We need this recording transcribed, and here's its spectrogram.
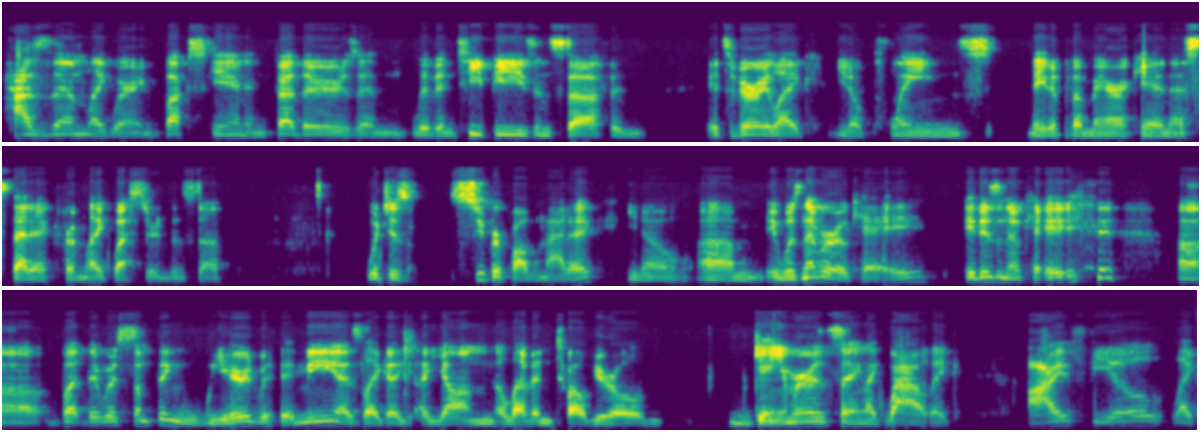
has them like wearing buckskin and feathers and live in teepees and stuff, and it's very like you know plains Native American aesthetic from like westerns and stuff, which is super problematic. You know, um, it was never okay. It isn't okay. Uh, but there was something weird within me as like a, a young 11, 12 year old gamer saying like, wow, like I feel like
